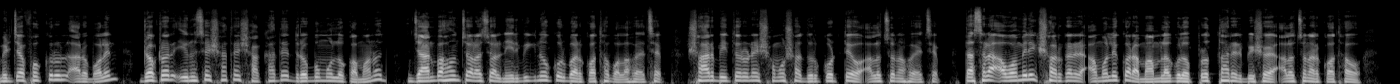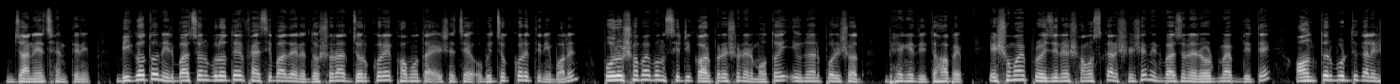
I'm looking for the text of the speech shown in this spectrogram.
মির্জা ফখরুল আরও বলেন, ড. ইউনুসের সাথে সাক্ষাতে দ্রব্যমূল্য কমানো, যানবাহন চলাচল নির্বিঘ্ন করবার কথা বলা হয়েছে। সার বিতরণের সমস্যা দূর করতেও আলোচনা হয়েছে। তাছাড়া আওয়ামী লীগ সরকারের আমলে করা মামলাগুলো প্রত্যাহারের বিষয়ে আলোচনার কথাও জানিয়েছেন তিনি। বিগত নির্বাচনগুলোতে ফ্যাসিবাদের দোসরা জোর করে ক্ষমতা এসেছে অভিযোগ করে তিনি বলেন, পৌরসভা এবং সিটি কর্পোরেশনের মতোই ইউনিয়ন পরিষদ ভেঙে দিতে হবে। এ সময় প্রয়োজনীয় সংস্কার শেষে নির্বাচনের রোডম্যাপ দিতে অন্তর্বর্তীকালীন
